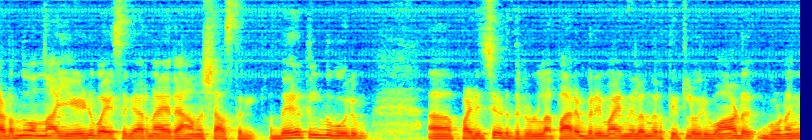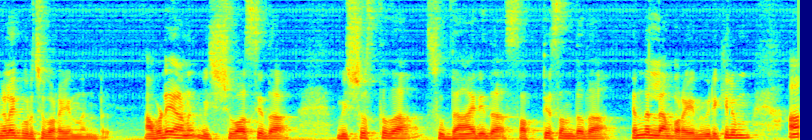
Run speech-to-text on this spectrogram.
കടന്നു വന്ന ഏഴ് വയസ്സുകാരനായ രാമശാസ്ത്രി അദ്ദേഹത്തിൽ നിന്ന് പോലും പഠിച്ചെടുത്തിട്ടുള്ള പാരമ്പര്യമായി നിലനിർത്തിയിട്ടുള്ള ഒരുപാട് ഗുണങ്ങളെക്കുറിച്ച് പറയുന്നുണ്ട്. അവിടെയാണ് വിശ്വാസ്യത വിശ്വസ്തത സുതാര്യത സത്യസന്ധത എന്നെല്ലാം പറയുന്നു. ഒരിക്കലും ആ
